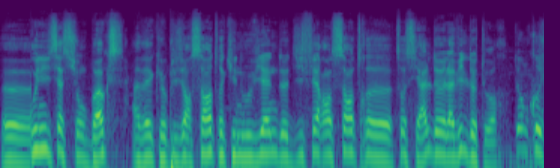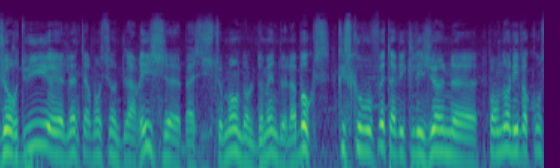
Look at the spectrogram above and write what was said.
pour une initiation boxe avec plusieurs centres qui nous viennent de différents centres sociaux de la ville de Tours. donc aujourd'hui, l'intervention de la riche, bah, justement dans le domaine de la boxe. Qu'est-ce que vous faites avec les jeunes euh, pendant les vacances?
